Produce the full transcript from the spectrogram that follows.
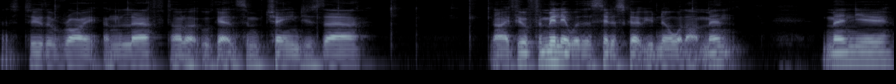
Let's do the right and left. Oh look, we're getting some changes there. Now if you're familiar with the oscilloscope, you'd know what that meant. Menu.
